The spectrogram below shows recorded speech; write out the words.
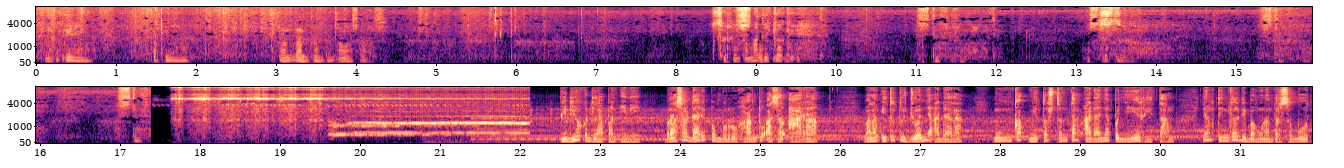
Sini, Kakinya man Kakinya man Pelan pelan pelan pelan Awas awas Sering sama tiga ki Video ke-8 ini berasal dari pemburu hantu asal Arab. Malam itu tujuannya adalah mengungkap mitos tentang adanya penyihir hitam yang tinggal di bangunan tersebut.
